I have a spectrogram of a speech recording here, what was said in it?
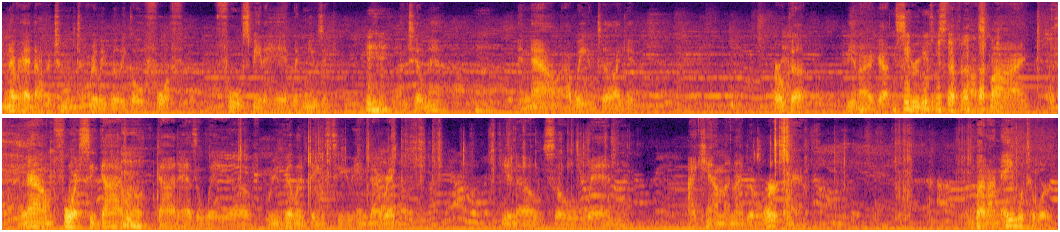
Never had the opportunity to really, really go forth full speed ahead with music mm-hmm. until now. Mm-hmm. And now I wait until I get broke up. You know, I got screws and stuff in my spine. Now I'm forced. See, God, God has a way of revealing things to you indirectly. You know, so when I can't, I'm unable to work now, but I'm able to work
